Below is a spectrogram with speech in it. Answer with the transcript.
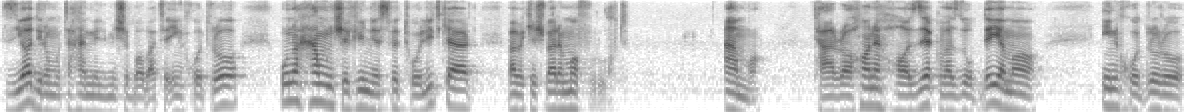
زیادی رو متحمل میشه بابت این خودرو اونو همون شکلی نصف تولید کرد و به کشور ما فروخت. اما طراحان حاذق و زبده ما این خودرو رو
